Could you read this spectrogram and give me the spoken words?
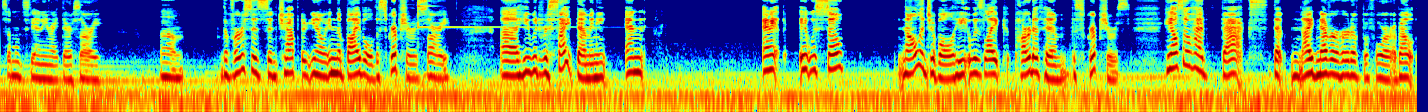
someone standing right there sorry um the verses in chapter you know in the bible the scriptures sorry uh he would recite them and he and and it it was so knowledgeable. He it was like part of him, the scriptures. He also had facts that I'd never heard of before about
